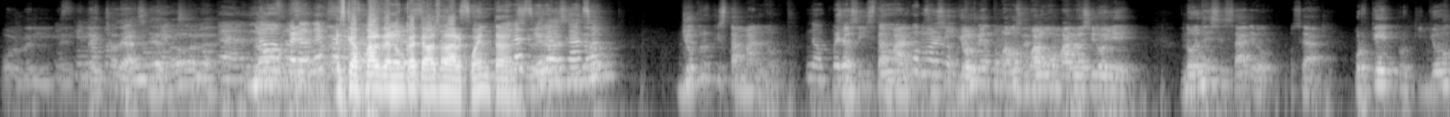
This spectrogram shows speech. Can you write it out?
por el, Es que el no, hecho de hacerlo. la- No, pero deja Es que aparte nunca te vas a dar cuenta. Si hubiera caso, sido- Yo creo que está mal, ¿no? no, Pero o sea, sí está mal. O sea, sí, yo lo hubiera tomado O como algo malo, decir, oye, no es necesario. O sea, ¿por qué? Porque yo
